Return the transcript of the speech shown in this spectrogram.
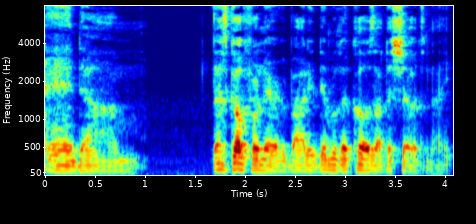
And um, let's go from there, everybody. Then we're going to close out the show tonight.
